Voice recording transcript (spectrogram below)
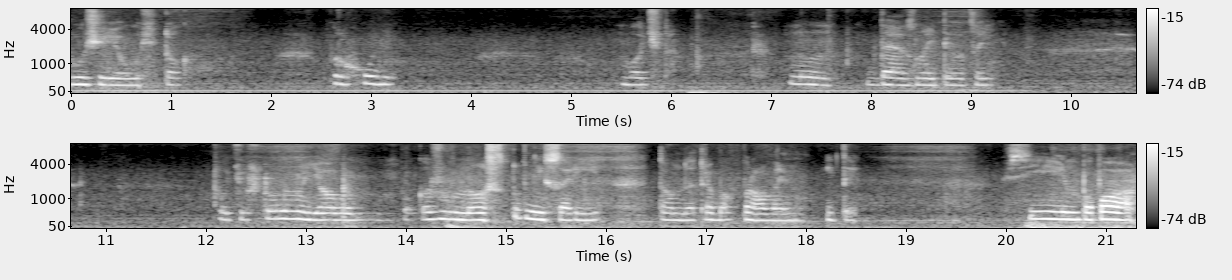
Коротше, я ось так проходжу. Бачите. Ну, де знайти оцей? Оцю сторону я вам покажу в наступній серії, там де треба правильно йти. Всім па-па!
